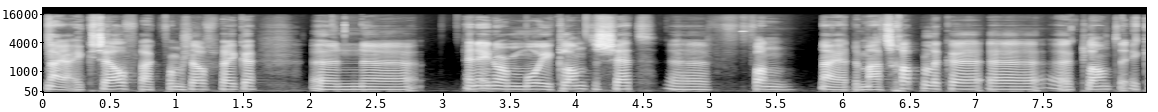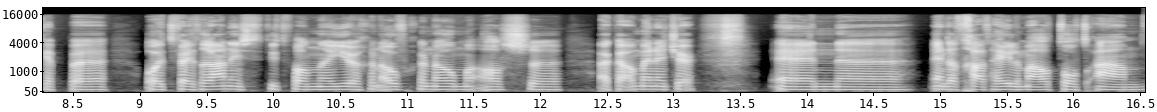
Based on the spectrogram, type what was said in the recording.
ja, ik zelf, laat ik voor mezelf spreken, een, een enorm mooie klantenset van nou ja, de maatschappelijke klanten. Ik heb ooit het Veteraneninstituut van Jurgen overgenomen als accountmanager. En, en dat gaat helemaal tot aan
